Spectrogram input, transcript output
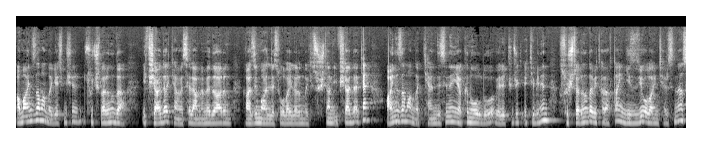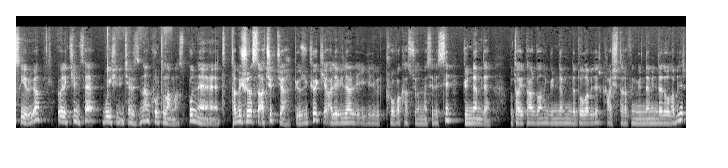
Ama aynı zamanda geçmişin suçlarını da ifşa ederken mesela Mehmet Ağar'ın Gazi Mahallesi olaylarındaki suçlarını ifşa ederken aynı zamanda kendisinin yakın olduğu Veli Küçük ekibinin suçlarını da bir taraftan gizli olayın içerisinden sıyırıyor. Öyle kimse bu işin içerisinden kurtulamaz. Bu net. Tabi şurası açıkça gözüküyor ki Alevilerle ilgili bir provokasyon meselesi gündemde. Bu Tayyip Erdoğan'ın gündeminde de olabilir, karşı tarafın gündeminde de olabilir.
